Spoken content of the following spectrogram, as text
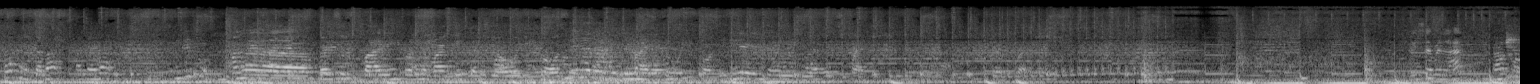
Paano ang taba? Ang taba? Hindi po. Uh, versus buying from the market that's already frozen. You buy it already frozen. Here is already uh, it's fresh. It's fresh. Three seven lahat? Opo,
